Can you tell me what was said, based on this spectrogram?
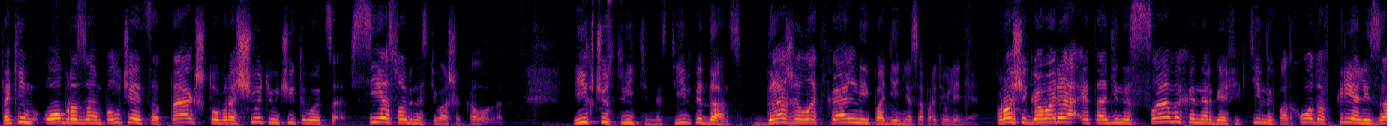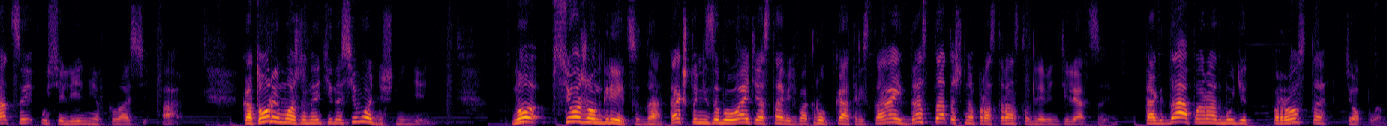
Таким образом, получается так, что в расчете учитываются все особенности ваших колонок их чувствительность и импеданс, даже локальные падения сопротивления. Проще говоря, это один из самых энергоэффективных подходов к реализации усиления в классе А, который можно найти на сегодняшний день. Но все же он греется, да, так что не забывайте оставить вокруг К300i достаточно пространства для вентиляции. Тогда аппарат будет просто теплым.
